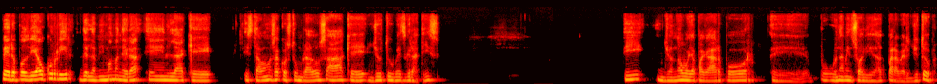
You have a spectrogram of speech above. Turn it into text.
Pero podría ocurrir de la misma manera en la que estábamos acostumbrados a que YouTube es gratis. Y yo no voy a pagar por, eh, una mensualidad para ver YouTube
